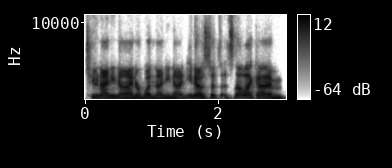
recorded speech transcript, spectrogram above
2.99 or 199 you know, so it's, it's not like I'm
